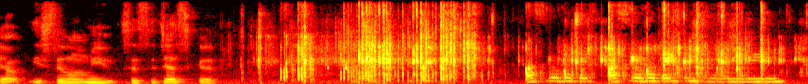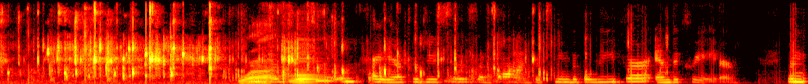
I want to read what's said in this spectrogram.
Yep, you still on mute, Sister Jessica? Wow. and prayer produces a bond between the believer and the creator. When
